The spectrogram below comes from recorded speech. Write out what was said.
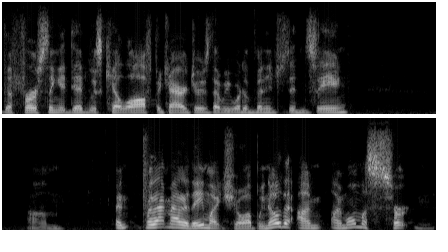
the first thing it did was kill off the characters that we would have been interested in seeing. Um, and for that matter, they might show up. We know that I'm I'm almost certain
